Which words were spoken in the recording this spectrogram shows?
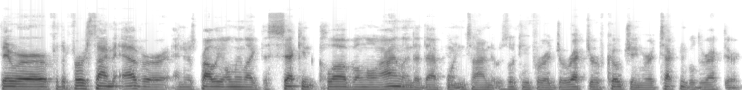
They were for the first time ever, and it was probably only like the second club on Long Island at that point in time that was looking for a director of coaching or a technical director.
